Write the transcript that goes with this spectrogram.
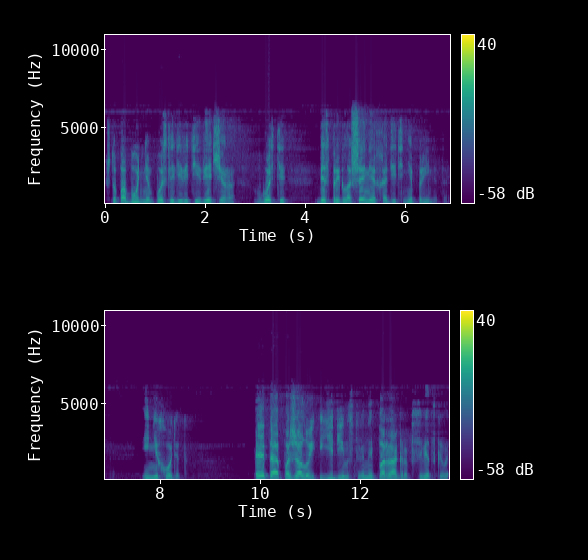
что по будням после девяти вечера в гости без приглашения ходить не принято. И не ходят это, пожалуй, единственный параграф светского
